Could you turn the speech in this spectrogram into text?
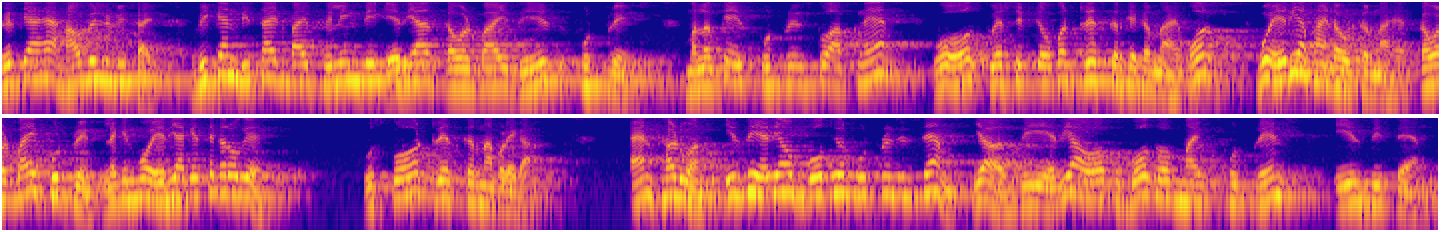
फिर क्या है? How will you decide we can decide by filling the areas covered by these footprints मतलब कि इस फुटप्रिंट्स को आपने वो स्क्वायर शीट के ऊपर ट्रेस करके करना है और वो एरिया फाइंड आउट करना है। कवर्ड बाय फुटप्रिंट लेकिन वो एरिया कैसे करोगे? उसको ट्रेस करना पड़ेगा। And third one is the area of both your footprint is same yes the area of both of my footprints is the same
